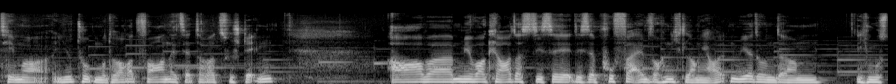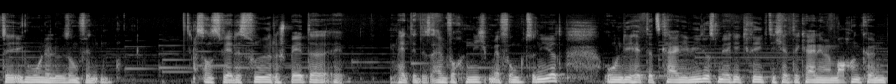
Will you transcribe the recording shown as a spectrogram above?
Thema YouTube, Motorradfahren etc. zu stecken. Aber mir war klar, dass diese, dieser Puffer einfach nicht lange halten wird und ähm, ich musste irgendwo eine Lösung finden. Sonst wäre das früher oder später, äh, hätte das einfach nicht mehr funktioniert und ich hätte jetzt keine Videos mehr gekriegt, ich hätte keine mehr machen können,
